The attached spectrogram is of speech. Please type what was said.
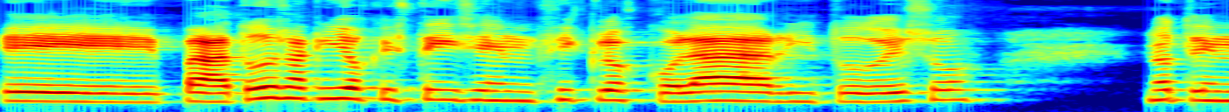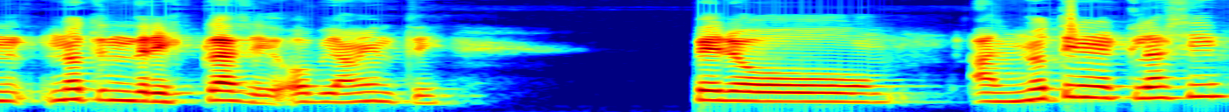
Eh, para todos aquellos que estéis en ciclo escolar y todo eso, no, no tendréis clase, obviamente. Pero al no tener clase,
